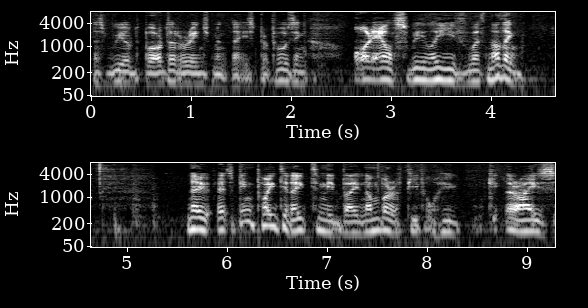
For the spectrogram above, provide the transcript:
this weird border arrangement that he's proposing, or else we leave with nothing. Now, it's been pointed out to me by a number of people who keep their eyes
